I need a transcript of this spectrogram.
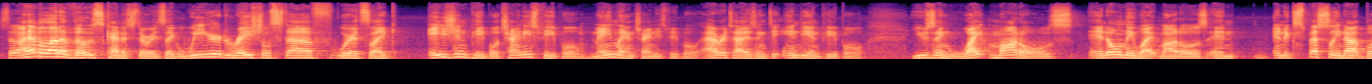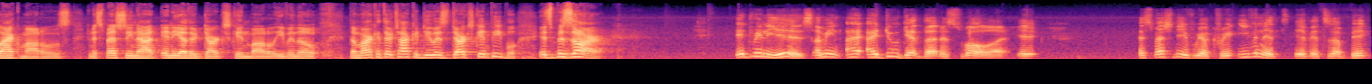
so I have a lot of those kind of stories, like weird racial stuff where it's like Asian people, Chinese people, mainland Chinese people, advertising to Indian people using white models and only white models and and especially not black models and especially not any other dark skin model even though the market they're talking to is dark skinned people. It's bizarre. It really is. I mean i, I do get that as well. Uh, it, especially if we are create even if, if it's a big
